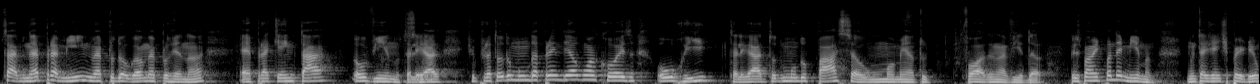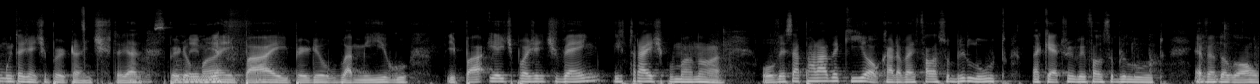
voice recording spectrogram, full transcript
sabe, não é pra mim, não é pro Dogão, não é pro Renan, é pra quem tá ouvindo, tá ligado? Tipo, pra todo mundo aprender alguma coisa ou rir, tá ligado? Todo mundo passa um momento foda na vida. Principalmente pandemia, mano. Muita gente perdeu muita gente importante, tá ligado? Nossa, perdeu pandemia é mãe, pai, perdeu amigo e pá. E aí, tipo, a gente vem e traz, tipo, mano, ó, ouve essa parada aqui, ó. O cara vai falar sobre luto. A Catherine veio falar sobre luto. É Vendogon.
